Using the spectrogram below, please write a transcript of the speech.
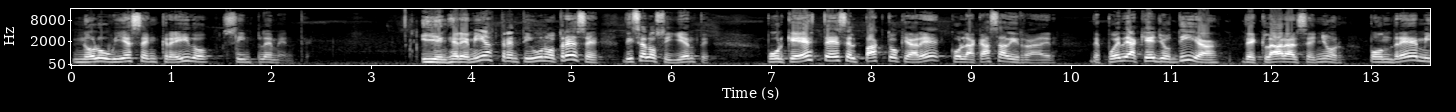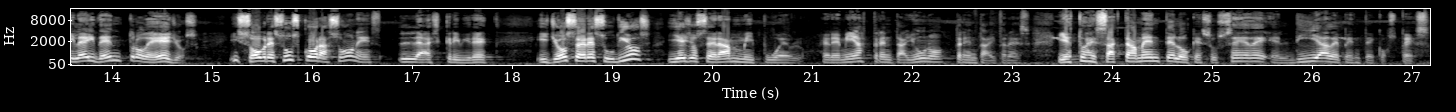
no lo hubiesen creído simplemente. Y en Jeremías 31:13 dice lo siguiente, porque este es el pacto que haré con la casa de Israel. Después de aquellos días, declara el Señor, pondré mi ley dentro de ellos y sobre sus corazones la escribiré. Y yo seré su Dios y ellos serán mi pueblo. Jeremías 31, 33. Y esto es exactamente lo que sucede el día de Pentecostés.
